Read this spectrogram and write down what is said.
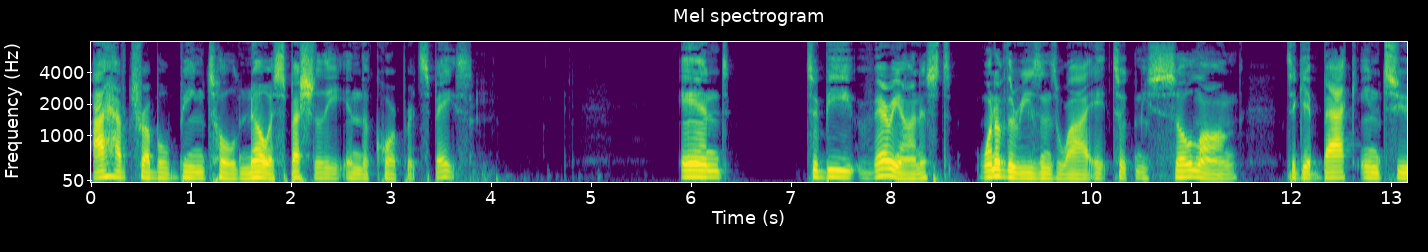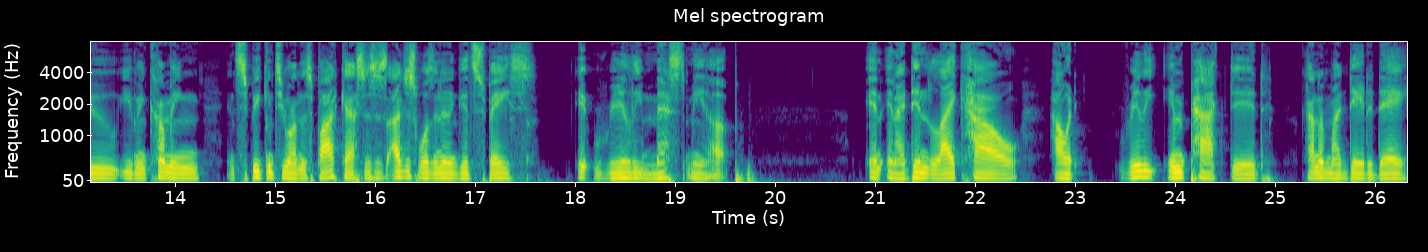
I have trouble being told no, especially in the corporate space. And to be very honest, one of the reasons why it took me so long to get back into even coming and speaking to you on this podcast is, I just wasn't in a good space. It really messed me up. And and I didn't like how how it really impacted kind of my day to day.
